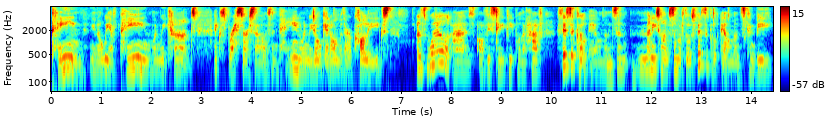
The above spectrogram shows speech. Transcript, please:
pain you know we have pain when we can't express ourselves and pain when we don't get on with our colleagues as well as obviously people that have physical ailments. And many times some of those physical ailments can be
